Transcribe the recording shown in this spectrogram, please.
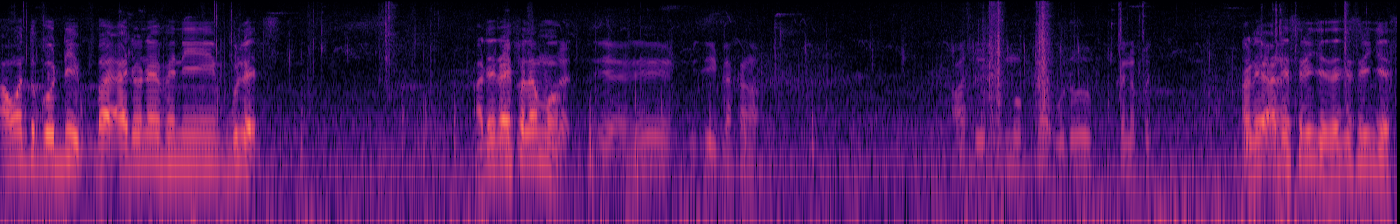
I want to go deep but I don't have any bullets Ada rifle lama? Ya, ni di belakang kau. Ada lima budak bodoh kena pe- Ada ada syringes, ada syringes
